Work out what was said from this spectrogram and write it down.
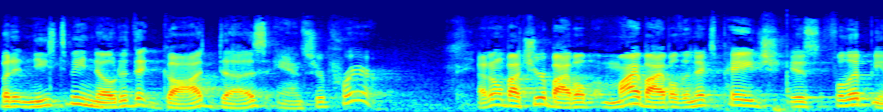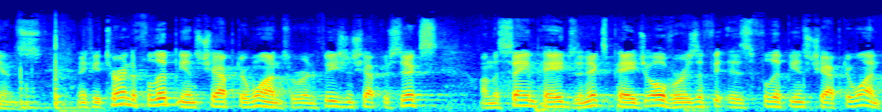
but it needs to be noted that God does answer prayer. I don't know about your Bible, but my Bible, the next page is Philippians And if you turn to Philippians chapter 1, so we're in Ephesians chapter 6, on the same page, the next page over is, is Philippians chapter 1.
